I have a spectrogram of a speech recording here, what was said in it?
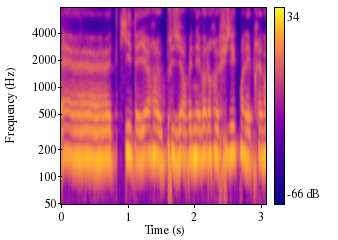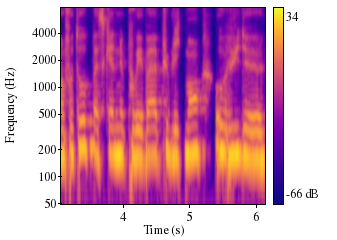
euh, qui d'ailleurs plusieurs bénévoles refusaient qu'on les prenne en photo parce qu'elles ne pouvaient pas publiquement, au vu de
